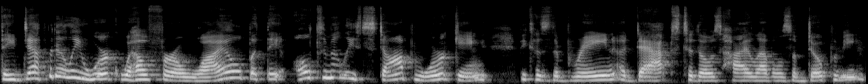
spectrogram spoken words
they definitely work well for a while, but they ultimately stop working because the brain adapts to those high levels of dopamine.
